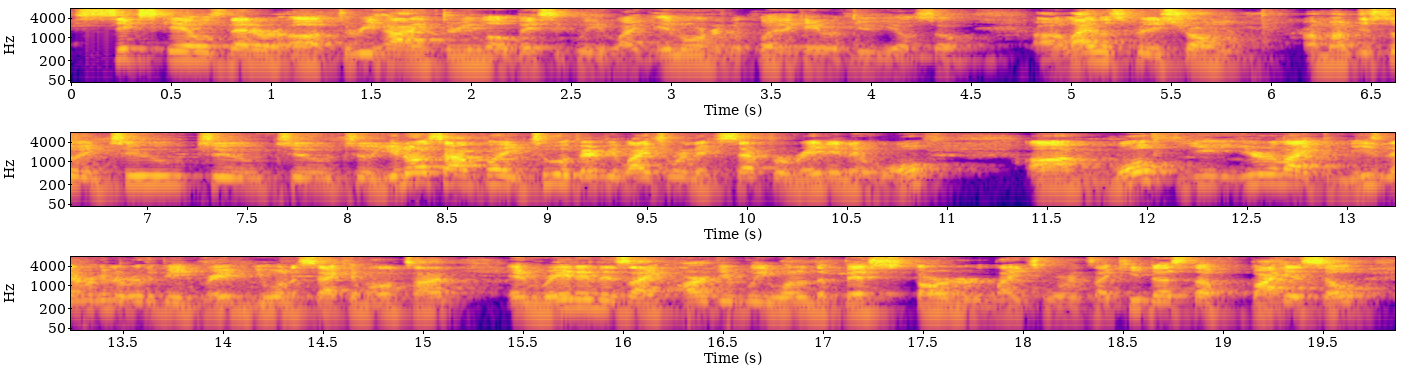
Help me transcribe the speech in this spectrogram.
six scales that are uh, three high and three low, basically, like in order to play the game of Yu-Gi-Oh! So uh, Lyla's pretty strong. Um, I'm just doing two, two, two, two. You notice how I'm playing two of every Lightsworn except for Raiden and Wulf. Um, Wulf, you, are like he's never gonna really be engraved, and you want to sack him all the time. And Raiden is like arguably one of the best starter Lightsworns. Like he does stuff by himself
